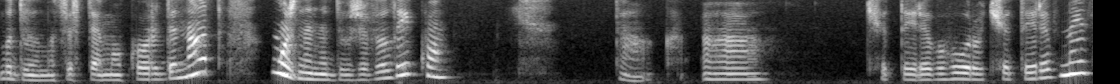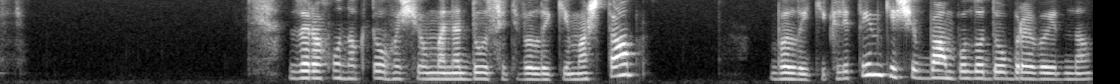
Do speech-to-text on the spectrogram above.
Будуємо систему координат. Можна не дуже велику. Так, 4 вгору, 4 вниз. За рахунок того, що в мене досить великий масштаб, великі клітинки, щоб вам було добре видно,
